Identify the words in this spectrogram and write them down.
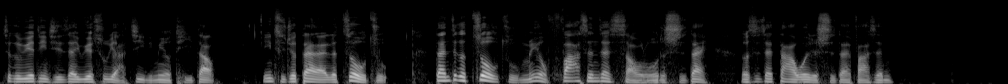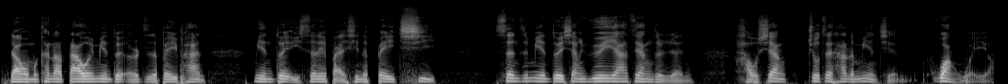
这个约定其实在约书亚记里面有提到，因此就带来了咒诅。但这个咒诅没有发生在扫罗的时代，而是在大卫的时代发生。让我们看到大卫面对儿子的背叛。面对以色列百姓的背弃，甚至面对像约押这样的人，好像就在他的面前妄为哦。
